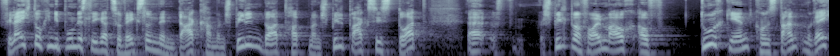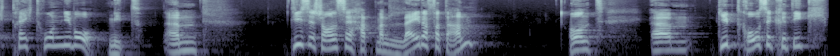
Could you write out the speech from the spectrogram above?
Vielleicht doch in die Bundesliga zu wechseln, denn da kann man spielen, dort hat man Spielpraxis, dort äh, spielt man vor allem auch auf durchgehend konstanten, recht, recht hohen Niveau mit. Ähm, diese Chance hat man leider vertan und ähm, gibt große Kritik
